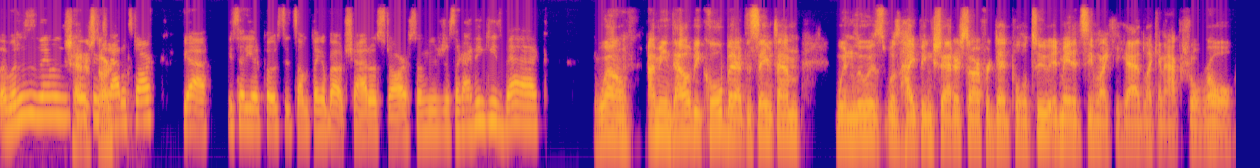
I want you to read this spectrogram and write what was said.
uh, what is his name of the character? Shatterstar Yeah, he said he had posted something about Shatterstar so he was just like, I think he's back. Well, I mean, that would be cool, but at the same time, when Lewis was hyping Shatterstar for Deadpool 2, it made it seem like he had like an actual role,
